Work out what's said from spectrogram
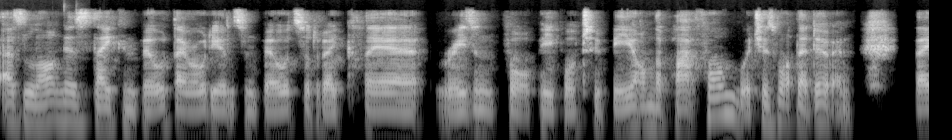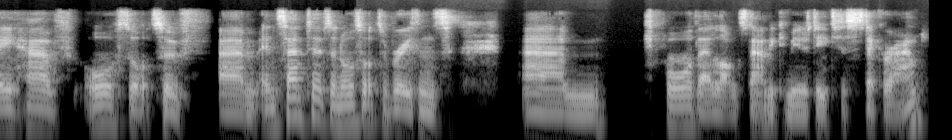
as long as they can build their audience and build sort of a clear reason for people to be on the platform, which is what they're doing, they have all sorts of um, incentives and all sorts of reasons um, for their long-standing community to stick around.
